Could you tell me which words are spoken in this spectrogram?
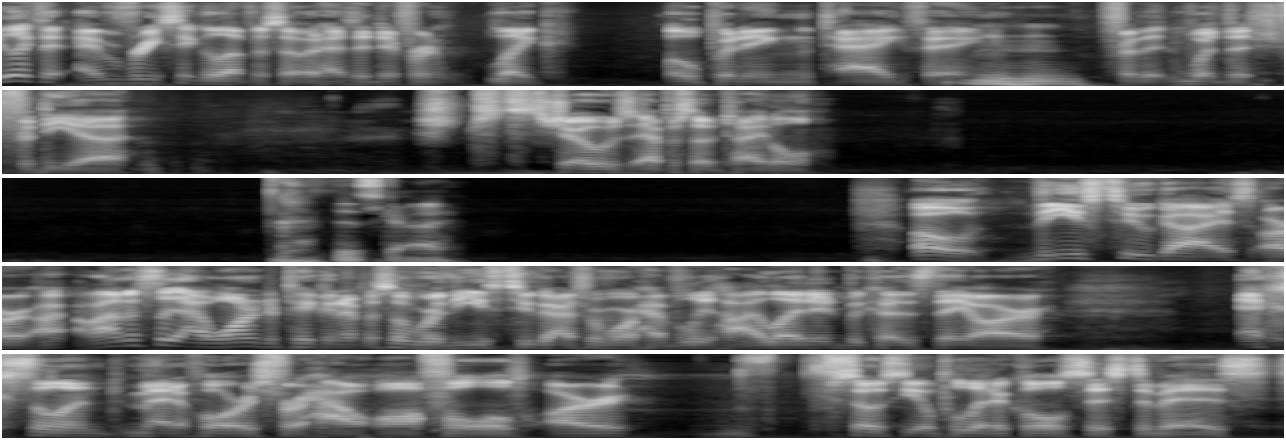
do like that every single episode has a different like opening tag thing Mhm. for the with the for the uh, sh- show's episode title. This guy. Oh, these two guys are I, honestly. I wanted to pick an episode where these two guys were more heavily highlighted because they are excellent metaphors for how awful our socio-political system is.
